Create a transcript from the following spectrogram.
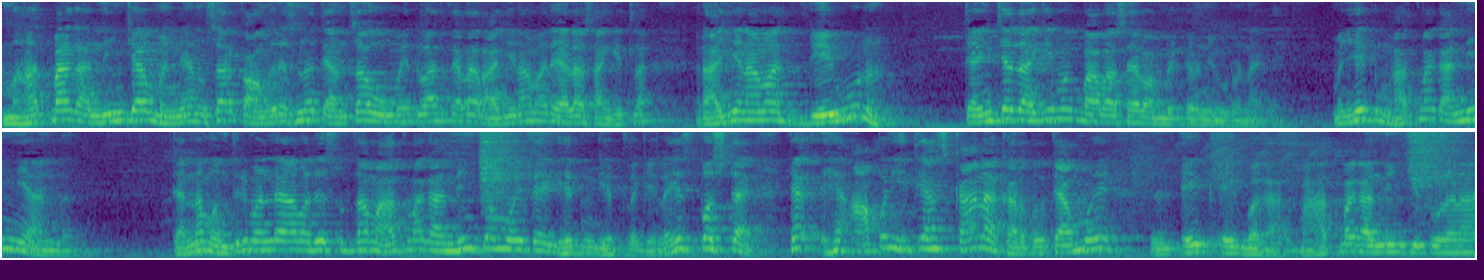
महात्मा गांधींच्या म्हणण्यानुसार काँग्रेसनं त्यांचा उमेदवार त्याला राजीनामा द्यायला सांगितला. राजीनामा देऊन त्यांच्या जागी मग बाबासाहेब आंबेडकर निवडून आले. म्हणजे हे महात्मा गांधींनी आणलं. त्यांना मंत्रिमंडळामध्ये सुद्धा महात्मा गांधींच्यामुळे ते घेत घेतलं गेलं. हे स्पष्ट आहे. हे हे आपण इतिहास का नाकारतो? त्यामुळे एक एक बघा महात्मा गांधींची तुलना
